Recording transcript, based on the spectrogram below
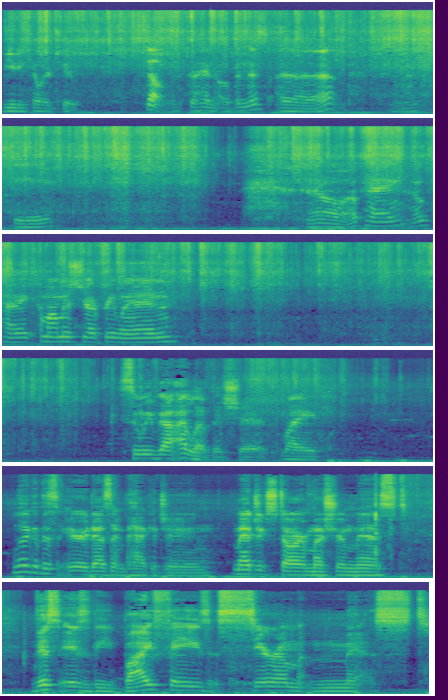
Beauty Killer 2. So, let's go ahead and open this up. Let's see. Oh, okay, okay. Come on, Miss Jeffrey Lynn. So we've got, I love this shit. Like, look at this iridescent packaging. Magic Star Mushroom Mist. This is the Biphase Serum Mist.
